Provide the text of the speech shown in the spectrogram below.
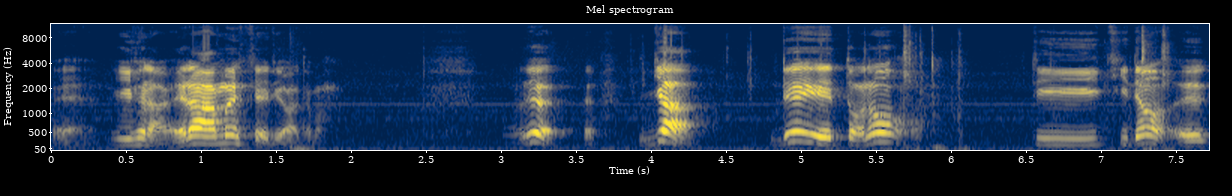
えー、いうふうなエラーメッセージが出ます。じゃあ、デートの T1 の、え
